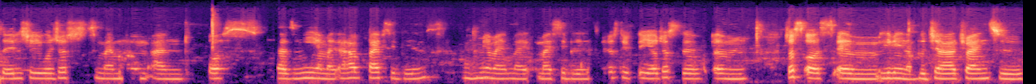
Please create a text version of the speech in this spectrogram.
So it literally was just my mom and us. As me and my, I have five siblings. Me and my, my, my siblings. Just yeah, just the um, just us um living in Abuja, trying to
